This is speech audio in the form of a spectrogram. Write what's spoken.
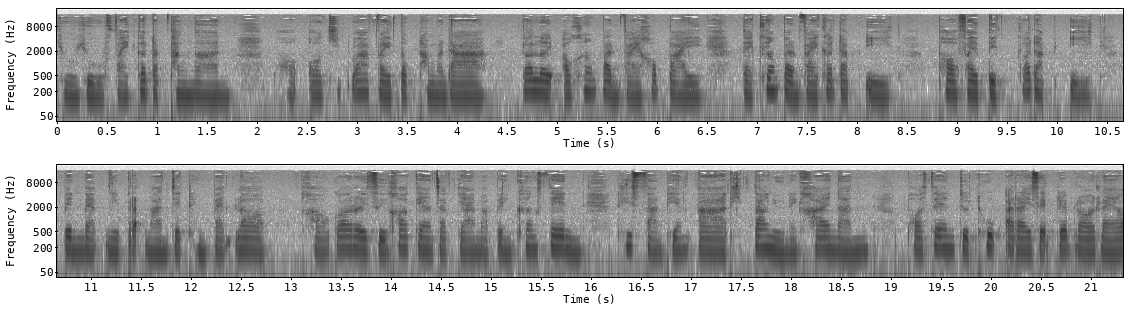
อยู่ๆไฟก็ดับทางงาน พออคิดว่าไฟตกธรรมดา ก็เลยเอาเครื่องปั่นไฟเข้าไป แต่เครื่องปั่นไฟก็ดับอีก พอไฟติดก็ดับอีก เป็นแบบนี้ประมาณ 7-8 รอบ เขาก็เลยซื้อข้าวแกงจากยายมาเป็นเครื่องเส้น ที่สารเพียงตาที่ตั้งอยู่ในค่ายนั้น พอเส้นจุดทูบอะไรเสร็จเรียบร้อยแล้ว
